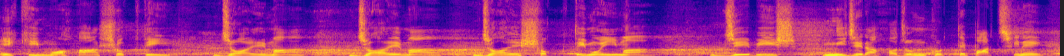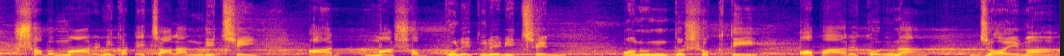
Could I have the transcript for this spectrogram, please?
একই মহাশক্তি? জয় মা জয় মা, জয় শক্তিময়ী মা। যে বিষ নিজেরা হজম করতে পারছি নে, সব মার নিকটে চালান দিচ্ছি। আর মা সব কোলে তুলে নিচ্ছেন। অনন্ত শক্তি, অপার করুণা। জয় মা,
